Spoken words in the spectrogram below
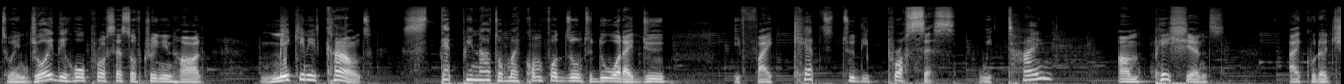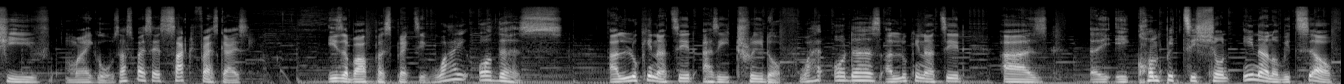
to enjoy the whole process of training hard, making it count, stepping out of my comfort zone to do what I do. If I kept to the process with time and patience, I could achieve my goals. That's why I say sacrifice, guys, is about perspective. Why others are looking at it as a trade off, why others are looking at it as a, a, competition in and of itself.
